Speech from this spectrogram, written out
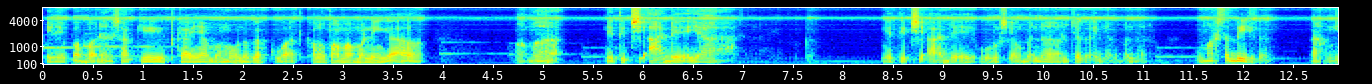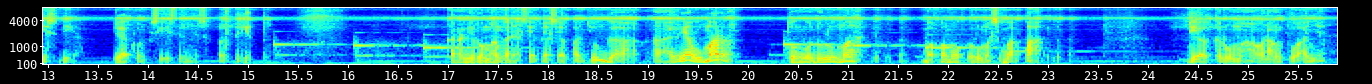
Ini pak badan sakit. Kayaknya mama udah gak kuat. Kalau mama meninggal mama nitip si ade ya. Nitip si ade urus yang benar jagain yang benar. Umar sedih kan? Nangis dia. Lihat kondisi istrinya seperti itu. Karena di rumah nggak ada siapa-siapa juga. Nah, akhirnya Umar tunggu dulu mah gitu kan. Bapak mau ke rumah si bapak gitu kan. Dia ke rumah orang tuanya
